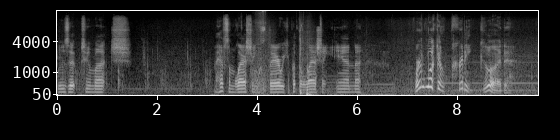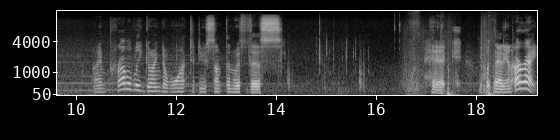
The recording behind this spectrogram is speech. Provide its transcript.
lose it too much. I have some lashings there. We can put the lashing in. We're looking pretty good I'm probably going to want to do something with this pick. Put that in. All right.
